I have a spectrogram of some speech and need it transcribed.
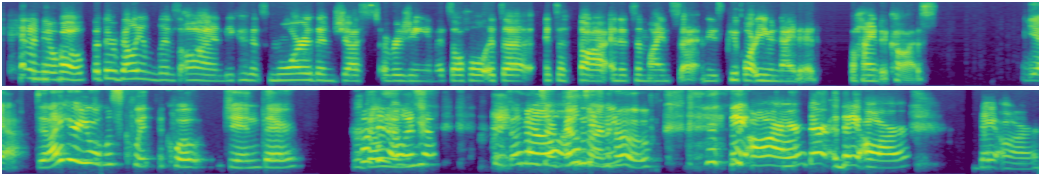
in a new hope. But the rebellion lives on because it's more than just a regime. It's a whole it's a it's a thought and it's a mindset and these people are united behind a cause. Yeah. Did i hear you almost quit quote Jyn there? Rebellions, rebellions no, are built on hope they are they're they are they are.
